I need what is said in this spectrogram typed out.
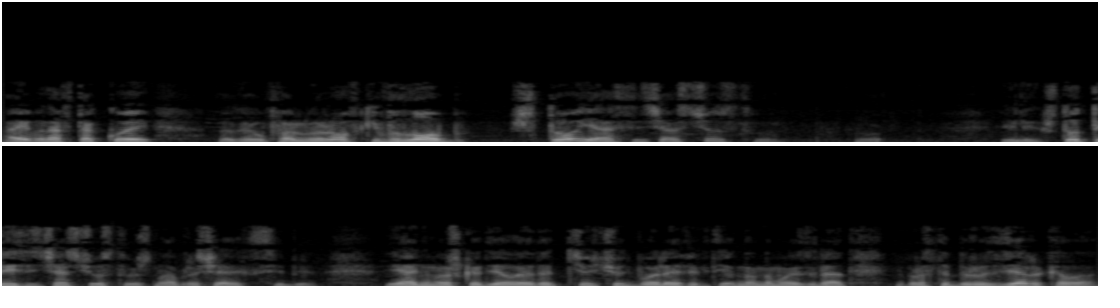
а именно в такой э, как, формулировке в лоб, что я сейчас чувствую. Вот. Или что ты сейчас чувствуешь, ну, обращаясь к себе. Я немножко делаю это чуть-чуть более эффективно, на мой взгляд. Я просто беру зеркало,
